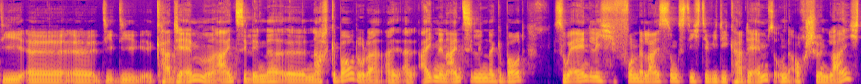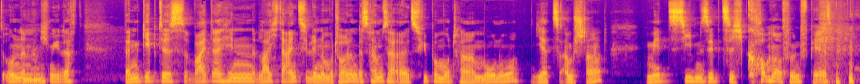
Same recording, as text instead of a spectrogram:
die, äh, äh die, die KTM-Einzylinder äh, nachgebaut oder einen eigenen Einzylinder gebaut so ähnlich von der Leistungsdichte wie die KTMs und auch schön leicht. Und dann mhm. habe ich mir gedacht, dann gibt es weiterhin leichte Einzylindermotoren. Und das haben sie als Hypermotor Mono jetzt am Start mit 77,5 PS.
